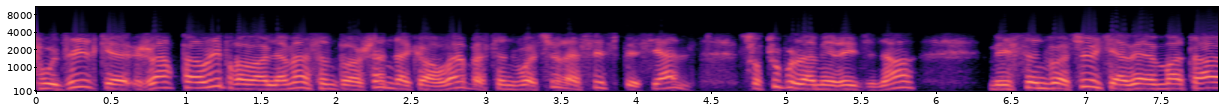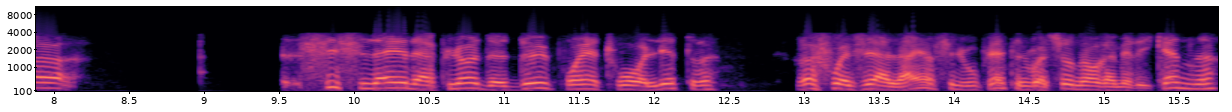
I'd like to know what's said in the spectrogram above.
faut dire que je vais en reparler probablement la semaine prochaine de la Corvair parce que c'est une voiture assez spéciale, surtout pour l'Amérique du Nord. Mais c'est une voiture qui avait un moteur six cylindres à plat de 2,3 litres, refroidi à l'air, s'il vous plaît. C'est une voiture nord-américaine,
